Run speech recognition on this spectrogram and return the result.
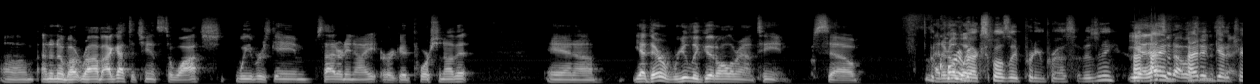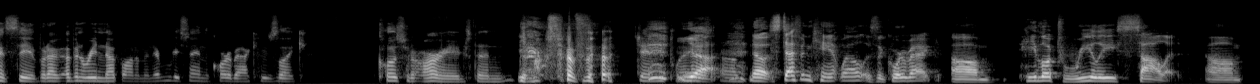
Um, I don't know about Rob. I got the chance to watch Weber's game Saturday night or a good portion of it, and uh, yeah, they're a really good all around team. So the quarterback's supposedly pretty impressive, isn't he? Yeah, that's I, what I was. I didn't get say. a chance to see it, but I, have been reading up on him, and everybody's saying the quarterback who's like closer to our age than, than most of the James players. Yeah, Um, no, Stefan Cantwell is the quarterback. Um, he looked really solid. Um,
